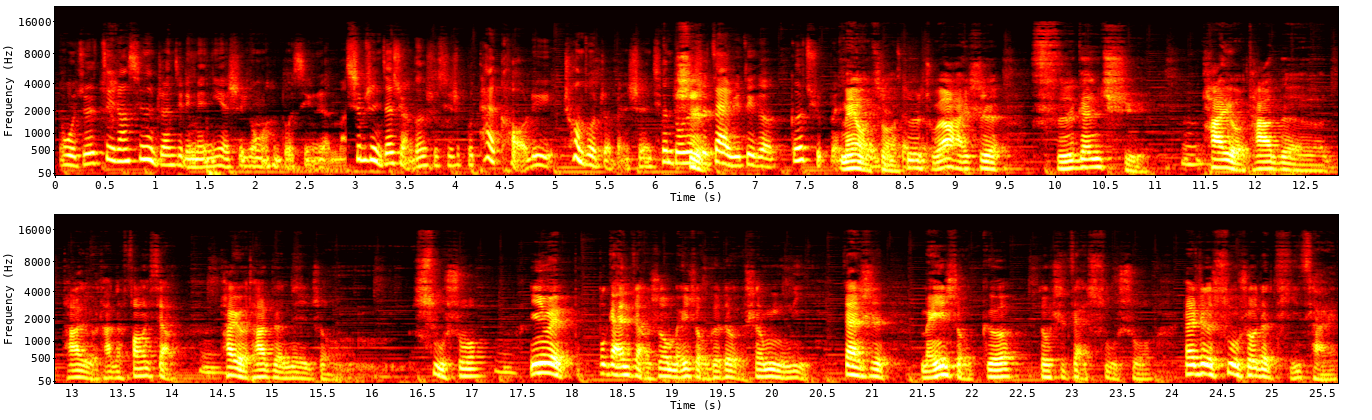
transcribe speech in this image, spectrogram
我觉得这张新的专辑里面你也是用了很多新人嘛。是不是你在选歌的时候其实不太考虑创作者本身，更多的是在于这个歌曲本身？没有错，就是主要还是词跟曲，嗯，它有它的它有它的方向，嗯，它有它的那种。诉说，嗯，因为不敢讲说每首歌都有生命力，但是每一首歌都是在诉说。但这个诉说的题材，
